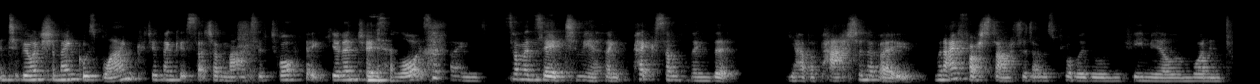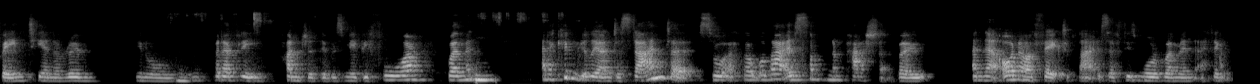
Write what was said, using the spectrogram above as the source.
And to be honest, your mind goes blank. Do you think it's such a massive topic? You're interested yeah. in lots of things. Someone said to me, I think, pick something that you have a passion about. When I first started, I was probably the only female and one in 20 in a room. You know, for every 100, there was maybe four women. Mm. And I couldn't really understand it. So I thought, well, that is something I'm passionate about. And the on effect of that is if there's more women, I think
